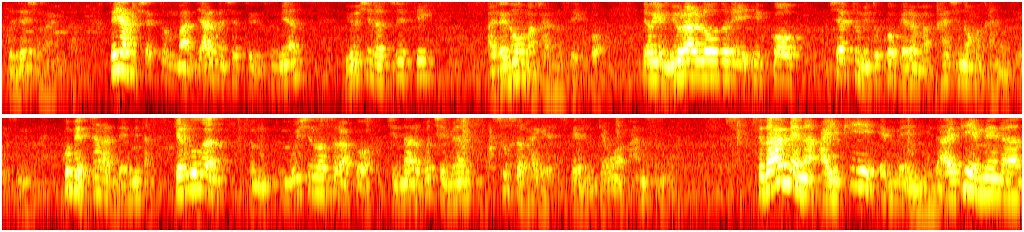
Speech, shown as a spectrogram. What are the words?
서제션합니다. 그냥 세툼만 얇은 세툼 있으면 뮤시너시스틱 아데노마 가능성이 있고 여기 뮤랄 로드이 있고 세툼이 두껍고 그러면 칼시노마 가능성이 있습니다. 구별 잘 안 됩니다. 결국은 음, 무시노스라고 진단을 붙이면 수술하게 되는 경우가 많습니다. 그 다음에는 IPMN입니다. IPMN은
